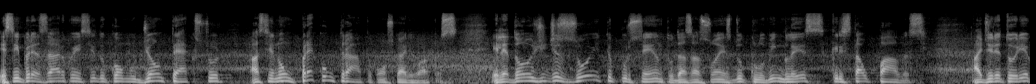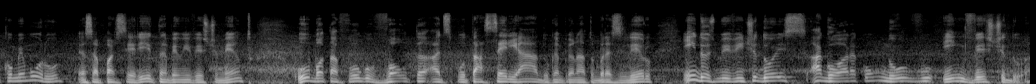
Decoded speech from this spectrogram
Esse empresário, conhecido como John Textor, assinou um pré-contrato com os cariocas. Ele é dono de 18% das ações do clube inglês Crystal Palace. A diretoria comemorou essa parceria e também o investimento. O Botafogo volta a disputar a Série A do Campeonato Brasileiro em 2022, agora com um novo investidor.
